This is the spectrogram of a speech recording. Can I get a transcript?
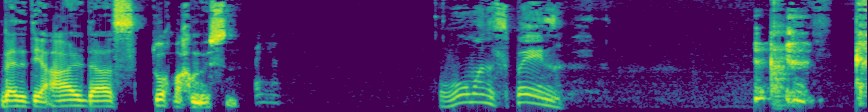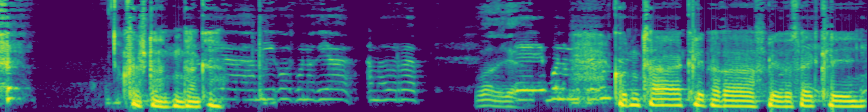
werdet ihr all das durchmachen müssen. Verstanden, danke. Guten Tag, lieber Raf, liebes Weltkli.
